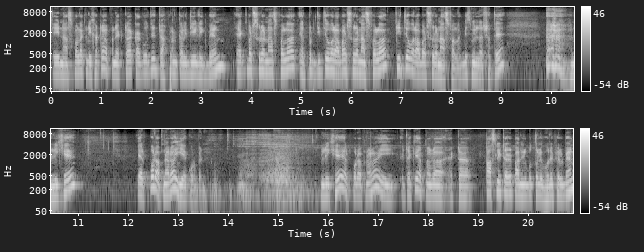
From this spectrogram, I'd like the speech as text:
এই নাসফালাক লেখাটা আপনার একটা কাগজে জাফরান কালি দিয়ে লিখবেন। একবার সুরা নাসফালাক এরপর দ্বিতীয়বার আবার সুরা নাসফালাক তৃতীয়বার আবার সুরা নাসফালাক বিসমিল্লার সাথে লিখে এরপর আপনারা ইয়ে করবেন। লিখে এরপর আপনারা এই এটাকে আপনারা একটা পাঁচ লিটারের পানির বোতলে ভরে ফেলবেন।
